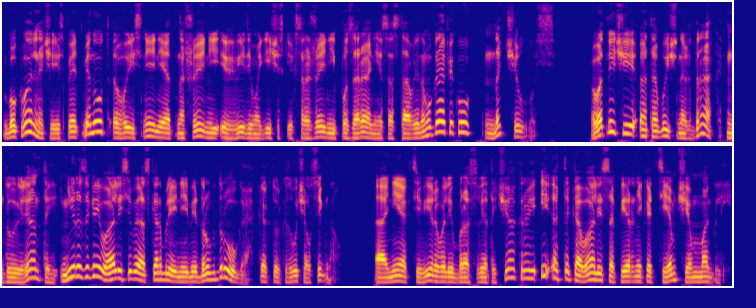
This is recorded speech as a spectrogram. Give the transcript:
Буквально через пять минут выяснение отношений в виде магических сражений по заранее составленному графику началось. В отличие от обычных драк, дуэлянты не разогревали себя оскорблениями друг друга, как только звучал сигнал. Они активировали браслеты чакры и атаковали соперника тем, чем могли.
